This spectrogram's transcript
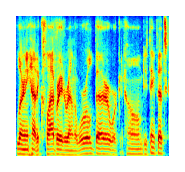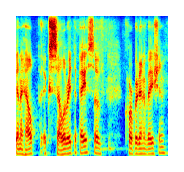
learning how to collaborate around the world better, work at home. Do you think that's going to help accelerate the pace of corporate innovation?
